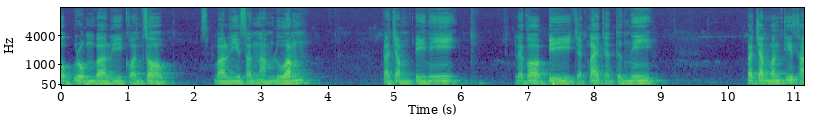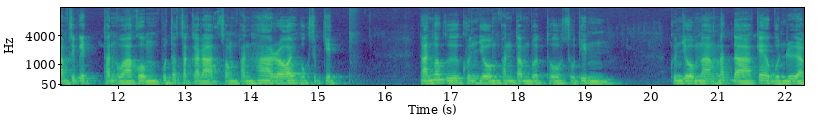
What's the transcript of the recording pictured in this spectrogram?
อบรมบาลีก่อนสอบ บาลีสนามหลวง ประจำปีนี้ แล้วก็ปีจะใกล้จะถึงนี้ ประจำวันที่ 31 ธันวาคม พุทธศักราช 2567 นั่นก็คือคุณโยมพันตำรวจโทสุทิน คุณโยมนางลัดดาแก้วบุญเรือง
